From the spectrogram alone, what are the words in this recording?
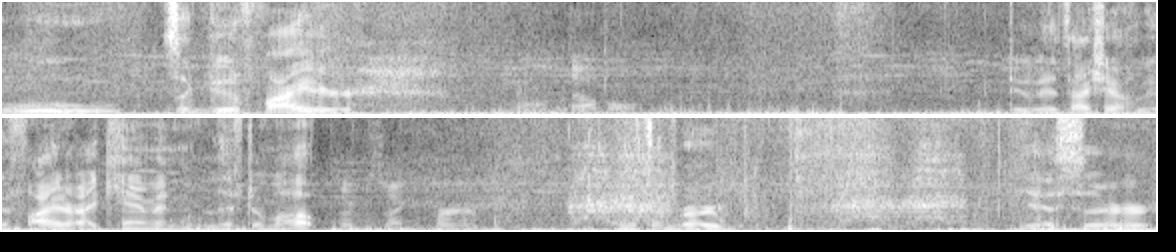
Ooh, it's a good fighter. Double. Dude, it's actually a good fighter. I can't even lift him up. Looks like a bird. It's a bird. Yes, sir.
